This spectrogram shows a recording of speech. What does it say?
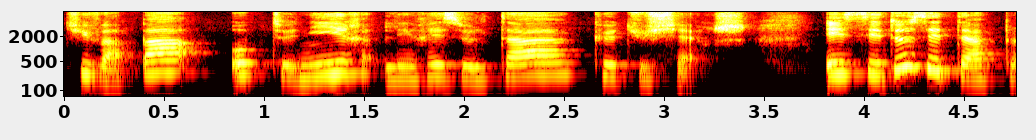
tu vas pas obtenir les résultats que tu cherches. Et ces deux étapes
